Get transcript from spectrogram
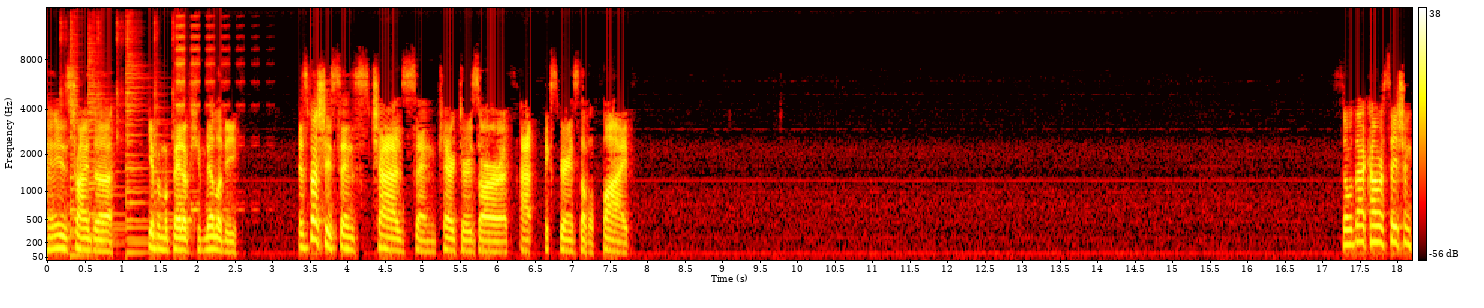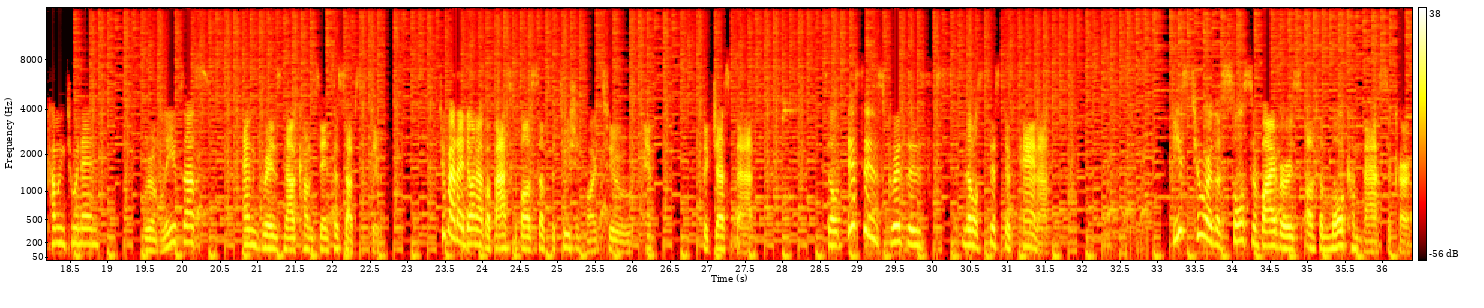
he's trying to give him a bit of humility. Especially since Chaz and characters are at experience level 5. So with that conversation coming to an end, Rune leaves us, and Gryz now comes in to substitute. Too bad I don't have a basketball substitution point to suggest that. So this is Gryz's little sister Pana. These two are the sole survivors of the Molcum massacre.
